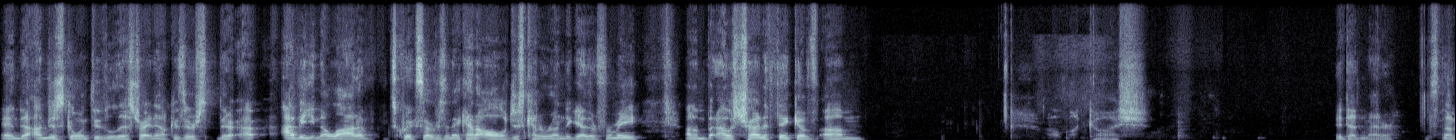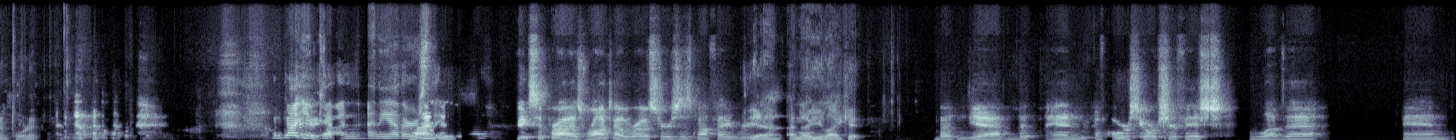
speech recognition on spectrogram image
And uh, I'm just going through the list right now because there's there. I, I've eaten a lot of quick service, and they kind of all just kind of run together for me. Um, but I was trying to think of. Um, oh my gosh, it doesn't matter. It's not important. What about you, Kevin? Any others? Mine that- is- Big surprise. Ronto Roasters is my favorite. Yeah, I know you like it. But yeah, but, and of course Yorkshire fish, love that, and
